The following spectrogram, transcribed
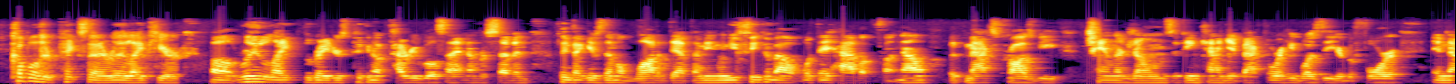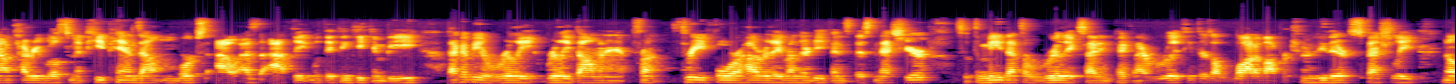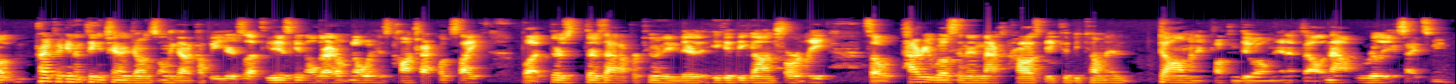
couple other picks that I really like here. Uh, really like the Raiders picking up Tyree Wilson at number seven. I think that gives them a lot of depth. I mean, when you think about what they have up front now with Maxx Crosby, Chandler Jones, if he can kind of get back to where he was the year before, and now Tyree Wilson, if he pans out and works out as the athlete and what they think he can be, that could be a really, really dominant front three, four, however they run their defense this next year. So to me, that's a really exciting pick, and I really think there's a lot of opportunity there, especially, you know, probably picking and thinking Chandler Jones only got a couple years left. He is getting older. I don't know what his contract looks like, but there's there's that opportunity there that he could be gone shortly. So Tyree Wilson and Maxx Crosby could become a dominant fucking duo in the NFL, and that really excites me.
